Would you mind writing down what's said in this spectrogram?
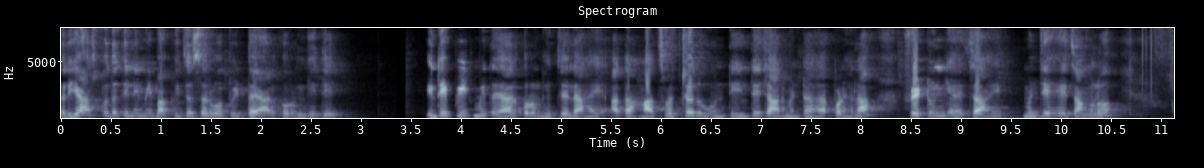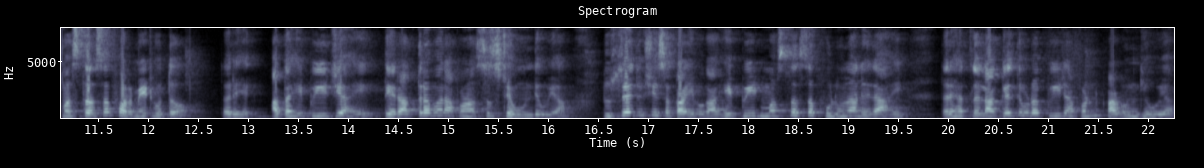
तर याच पद्धतीने मी बाकीचं सर्व पीठ तयार करून घेते. इथे पीठ मी तयार करून घेतलेलं आहे. आता हात स्वच्छ धुवून तीन ते चार मिनटं आपण ह्याला फेटून घ्यायचं आहे. म्हणजे हे चांगलं मस्त असं फर्मेट होतं. तर हे आता हे पीठ जे आहे ते रात्रभर आपण असंच ठेवून देऊया. दुसऱ्या दिवशी सकाळी बघा हे पीठ मस्त असं फुलून आलेलं आहे. तर ह्यातलं लागेल तेवढं पीठ आपण काढून घेऊया.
